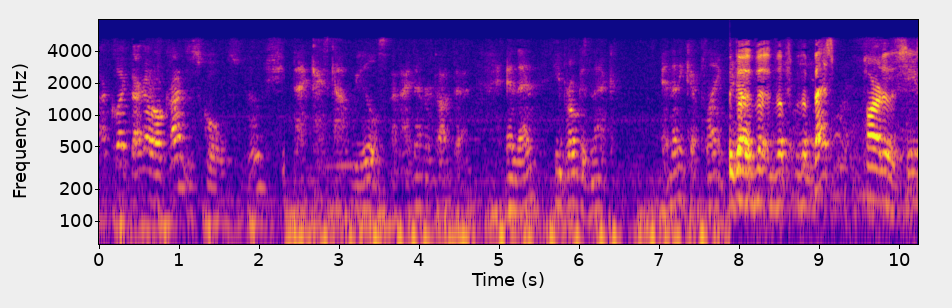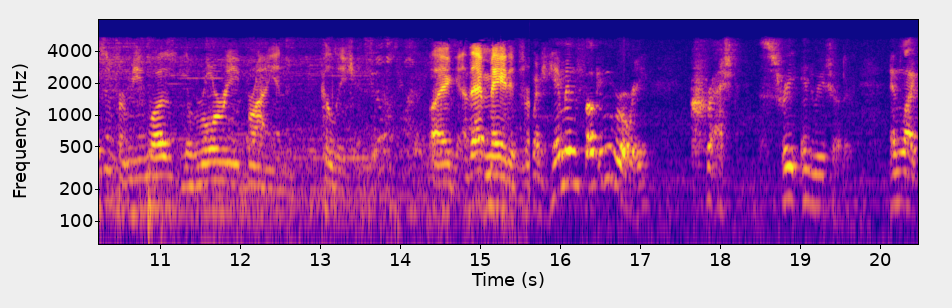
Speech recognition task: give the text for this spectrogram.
I collect, I got all kinds of skulls. No shit, that guy's got wheels, and I never thought that. And then he broke his neck, and then he kept playing. The, the the the best part of the season for me was the Rory Brian collision. Like that made it for When him and fucking Rory crashed straight into each other, and like,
